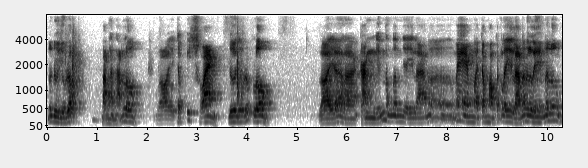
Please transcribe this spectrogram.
nó đưa vô group bằng hình ảnh luôn. Rồi chụp x quang đưa vô group luôn. Rồi là cần những thông tin gì là nó mấy em mà trong phòng cách ly là nó đưa liền nó luôn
